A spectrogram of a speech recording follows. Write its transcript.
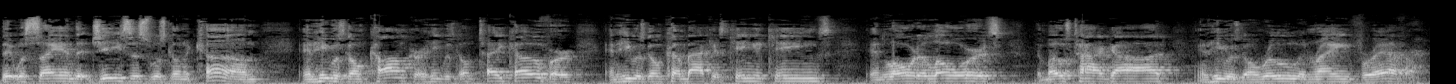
that was saying that Jesus was going to come and he was going to conquer, he was going to take over, and he was going to come back as King of Kings and Lord of Lords, the Most High God, and he was going to rule and reign forever.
